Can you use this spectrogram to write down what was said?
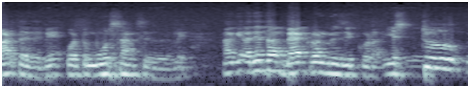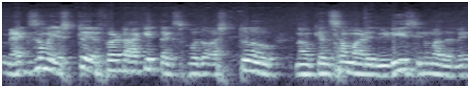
ಮಾಡ್ತಾ ಇದ್ದೀವಿ. ಒಟ್ಟು ಮೂರು ಸಾಂಗ್ಸ್ ಇದರಲ್ಲಿ ಹಾಗೆ ಅದೇ ಥರ ಬ್ಯಾಕ್ಗ್ರೌಂಡ್ ಮ್ಯೂಸಿಕ್ ಕೂಡ. ಎಷ್ಟು ಮ್ಯಾಕ್ಸಿಮಮ್ ಎಷ್ಟು ಎಫರ್ಟ್ ಹಾಕಿ ತೆಗೆಸ್ಬೋದು ಅಷ್ಟು ನಾವು ಕೆಲಸ ಮಾಡಿದ್ವಿ ಇಡೀ ಸಿನಿಮಾದಲ್ಲಿ.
